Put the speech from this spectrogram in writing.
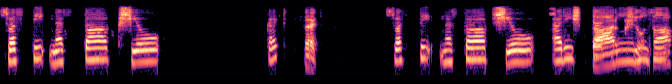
स्वस्ति नस्ताक्ष्यो करेक्ट्? करेक्ट्। स्वस्ति नस्ताक्ष्यो तर्-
